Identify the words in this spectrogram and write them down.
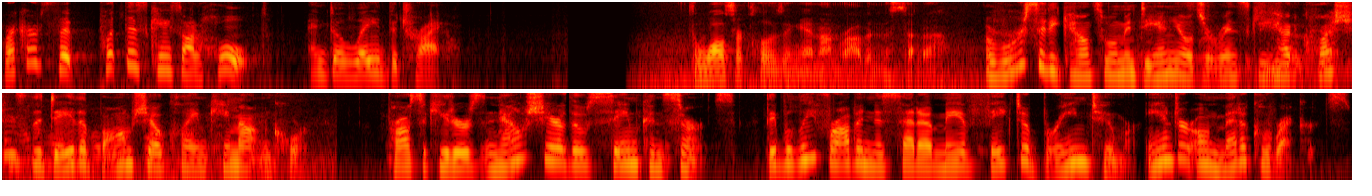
records that put this case on hold and delayed the trial. The walls are closing in on Robin Niceta. Aurora City Councilwoman Danielle Jurinsky had questions the day the bombshell claim came out in court. Prosecutors now share those same concerns. They believe Robin Niceta may have faked a brain tumor and her own medical records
